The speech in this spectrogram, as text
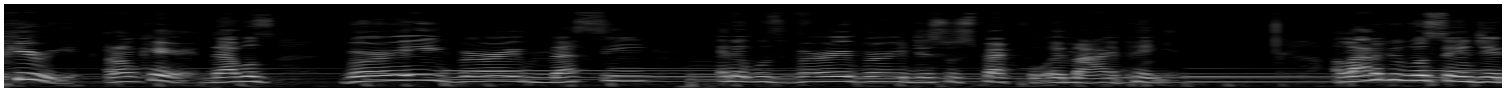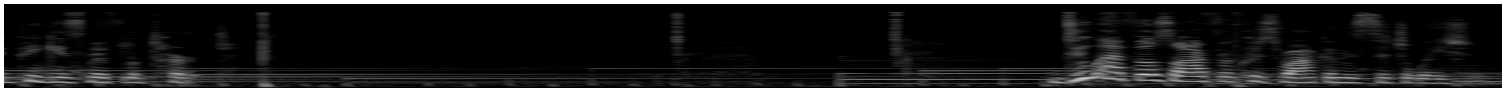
Period. I don't care. That was very, very messy and it was very, very disrespectful in my opinion. A lot of people are saying Jada Pinkett Smith looked hurt. Do I feel sorry for Chris Rock in this situation?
